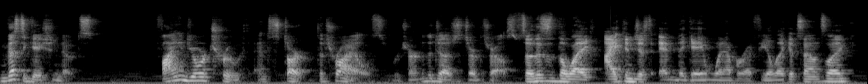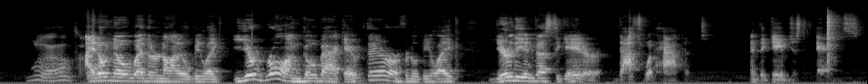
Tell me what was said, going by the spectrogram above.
Investigation notes. Find your truth and start the trials. Return to the judge to start the trials. So this is the like I can just end the game whenever I feel like it sounds like. Well, I don't know whether or not it'll be like, you're wrong, go back out there, or if it'll be like, you're the investigator, that's what happened. And the game just ends.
